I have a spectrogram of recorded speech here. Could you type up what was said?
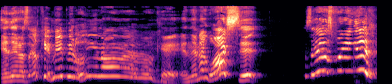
and then I was like, okay, maybe it'll, you know, okay. And then I watched it. I was like, that's pretty good.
